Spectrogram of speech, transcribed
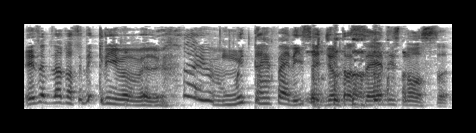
Esse episódio tá sendo incrível, velho. Ai, muita referência de outras séries, nossa.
